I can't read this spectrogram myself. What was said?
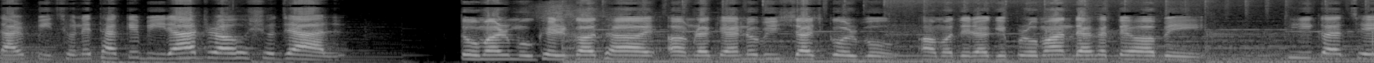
তার পিছনে থাকে বিরাট রহস্য জাল। তোমার মুখের কথায় আমরা কেন বিশ্বাস করব? আমাদের আগে প্রমাণ দেখাতে হবে। ঠিক আছে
